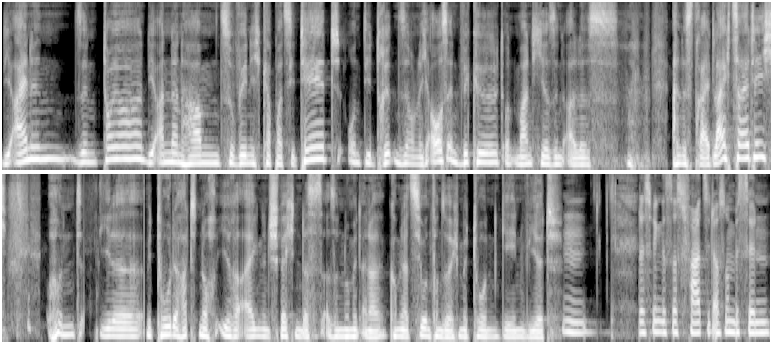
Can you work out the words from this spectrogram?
die einen sind teuer, die anderen haben zu wenig Kapazität und die dritten sind noch nicht ausentwickelt und manche sind alles, alles drei gleichzeitig. Und jede Methode hat noch ihre eigenen Schwächen, dass es also nur mit einer Kombination von solchen Methoden gehen wird. Hm. Deswegen ist das Fazit auch so ein bisschen,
